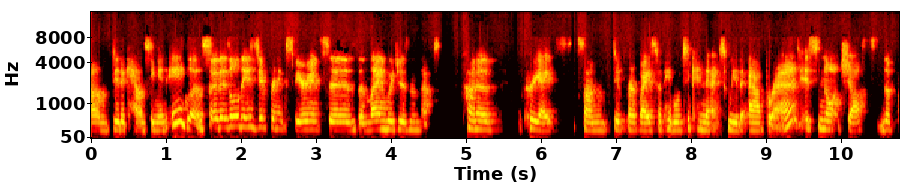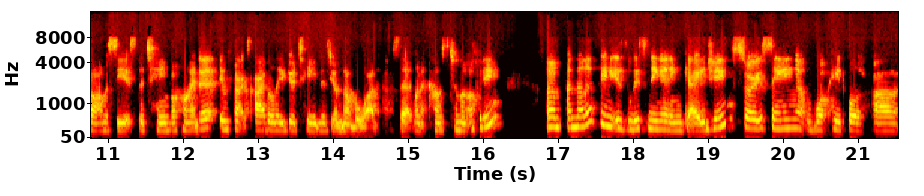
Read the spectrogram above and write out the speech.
um, did accounting in England. So there's all these different experiences and languages, and that kind of creates some different ways for people to connect with our brand. It's not just the pharmacy, it's the team behind it. In fact, I believe your team is your number one asset when it comes to marketing. Um, another thing is listening and engaging. So, seeing what people are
